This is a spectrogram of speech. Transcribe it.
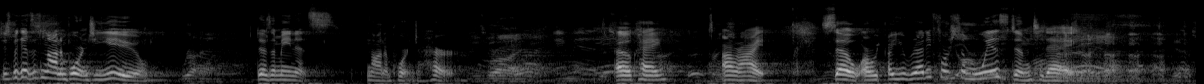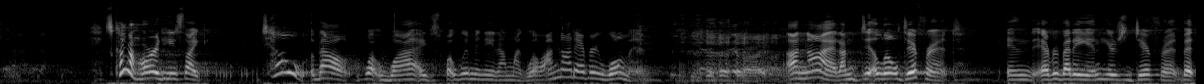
Just because it's not important to you Right. doesn't mean it's not important to her. Right. Amen. Okay? All right. So, are, are you ready for some wisdom today? It's kind of hard. He's like, tell about what wives, what women need. I'm like, well, I'm not every woman. I'm not. I'm di- a little different. And everybody in here's different. But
